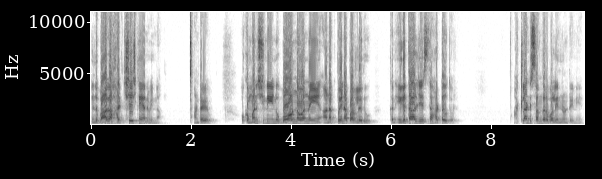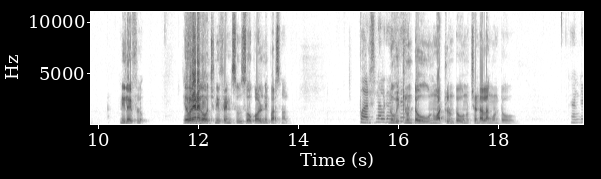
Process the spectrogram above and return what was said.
నేను బాగా హట్ చేసినాయని విన్నా. అంటే ఒక మనిషిని నువ్వు బాగున్నావని అనకపోయినా పర్లేదు కానీ ఎగతాళి చేస్తే హట్ అవుతారు. అట్లాంటి సందర్భాలు ఎన్ని ఉంటాయి నీ నీ లైఫ్లో ఎవరైనా కావచ్చు నీ ఫ్రెండ్స్ సో కాల్డ్ నీ పర్సనల్ పర్సనల్గా నువ్వు ఇట్లుంటావు నువ్వు అట్లుంటావు నువ్వు చండాలంగా ఉంటావు. అంటే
